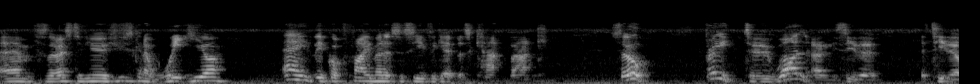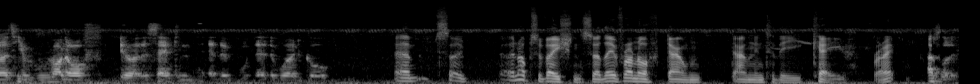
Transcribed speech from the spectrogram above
Um, for the rest of you, you're just gonna wait here. And they've got five minutes to see if they get this cat back. So, three, two, one, and you see the the, te- the other team run off. You know, at the second at the at the word go. Um, so, an observation. So they've run off down down into the cave, right? Absolutely.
